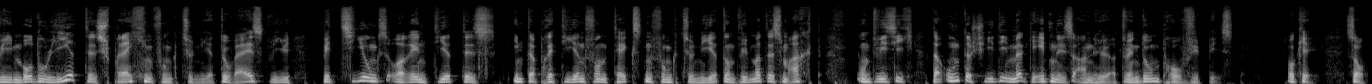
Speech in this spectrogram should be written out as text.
wie moduliertes Sprechen funktioniert. Du weißt, wie beziehungsorientiertes Interpretieren von Texten funktioniert und wie man das macht und wie sich der Unterschied im Ergebnis anhört, wenn du ein Profi bist. Okay, so.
